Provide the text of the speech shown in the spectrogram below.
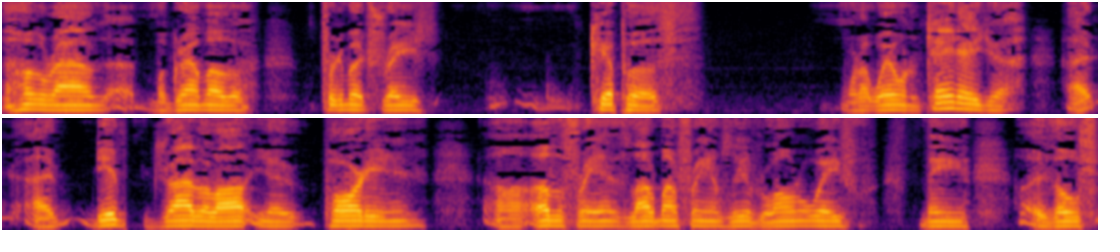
hung around. Uh, my grandmother pretty much raised, kept us when I, well, when I was a teenager, I, I did drive a lot, you know, partying, uh, other friends, a lot of my friends lived a long way from me. Uh, those,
